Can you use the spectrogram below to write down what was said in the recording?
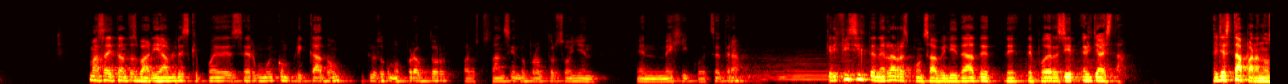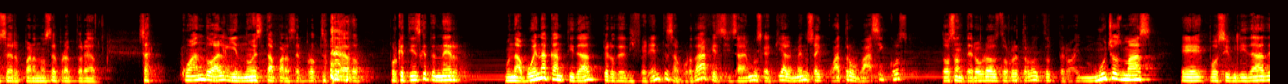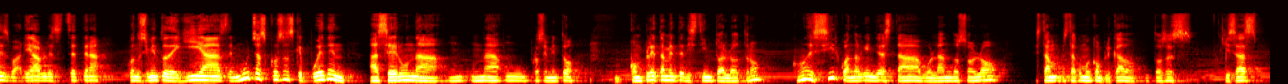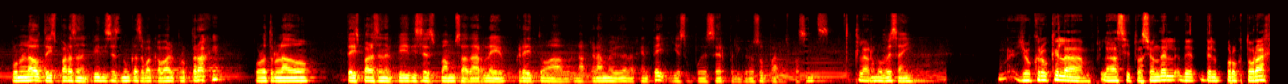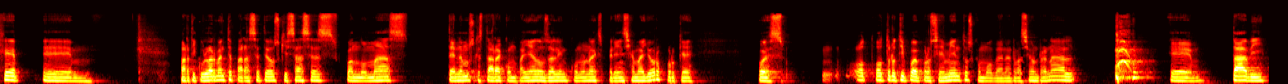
Más hay tantas variables que puede ser muy complicado, incluso como proctor, para los que están siendo proctors hoy en, en México, etcétera. Qué difícil tener la responsabilidad de, de, de poder decir, él ya está él ya está para no ser, para no ser proctoreado. O sea, ¿cuándo alguien no está para ser proctoreado? Porque tienes que tener una buena cantidad, pero de diferentes abordajes. Y sabemos que aquí al menos hay cuatro básicos, dos anterógrafos, dos retrógrados, pero hay muchos más eh, posibilidades, variables, etcétera. Conocimiento de guías, de muchas cosas que pueden hacer una, un procedimiento completamente distinto al otro. ¿Cómo decir cuando alguien ya está volando solo? Está, está muy complicado. Entonces, quizás por un lado te disparas en el pie y dices nunca se va a acabar el proctoraje, por otro lado te disparas en el pie y dices vamos a darle crédito a la gran mayoría de la gente y eso puede ser peligroso para los pacientes. Claro. ¿Cómo lo ves ahí? Yo creo que la, situación del, proctoraje, em, particularmente para CTOs, quizás es cuando más tenemos que estar acompañados de alguien con una experiencia mayor, porque pues otro tipo de procedimientos como de enervación renal, eh, TAVI,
